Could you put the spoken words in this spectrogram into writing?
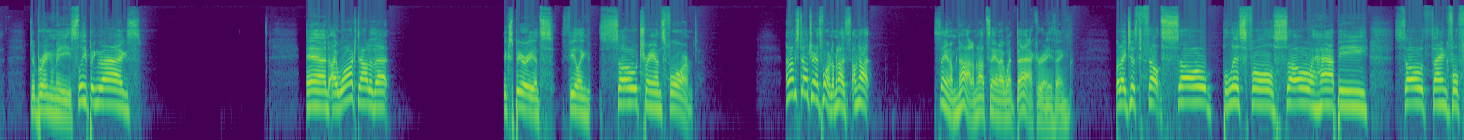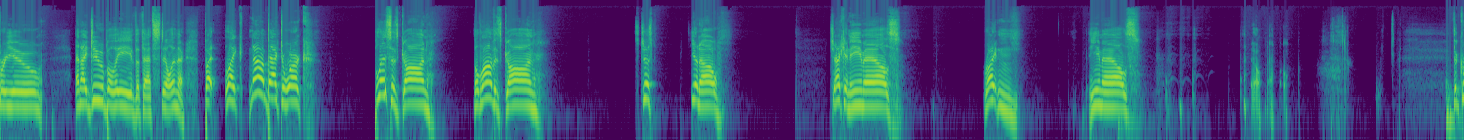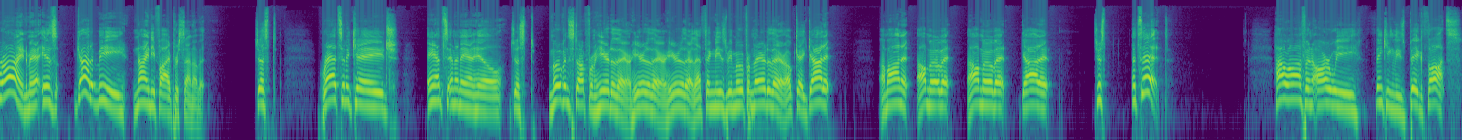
to bring me sleeping bags. And I walked out of that experience feeling so transformed. And I'm still transformed. I'm not I'm not saying I'm not. I'm not saying I went back or anything. But I just felt so blissful, so happy, so thankful for you. And I do believe that that's still in there. But like now I'm back to work. Bliss is gone. The love is gone. It's just, you know, checking emails, writing emails. I don't know. The grind, man, is got to be 95% of it. Just rats in a cage, ants in an anthill, just moving stuff from here to there, here to there, here to there. That thing needs to be moved from there to there. Okay, got it. I'm on it. I'll move it. I'll move it. Got it. Just that's it. How often are we thinking these big thoughts?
